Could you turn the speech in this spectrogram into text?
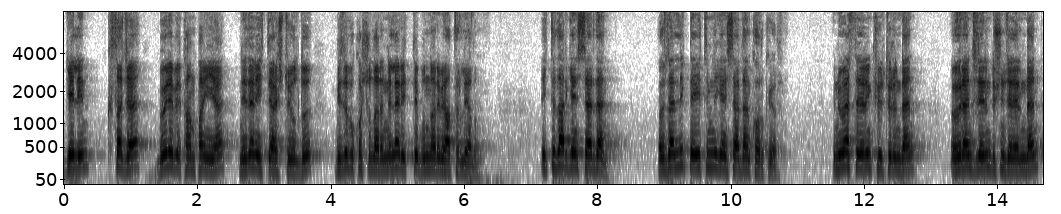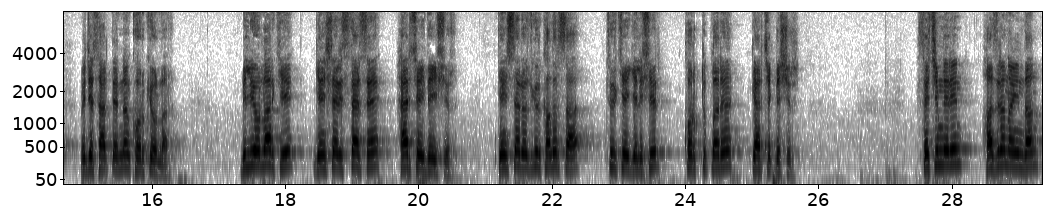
gelin kısaca böyle bir kampanyaya neden ihtiyaç duyuldu, bizi bu koşullara neler itti bunları bir hatırlayalım. İktidar gençlerden, özellikle eğitimli gençlerden korkuyor. Üniversitelerin kültüründen, öğrencilerin düşüncelerinden ve cesaretlerinden korkuyorlar. Biliyorlar ki gençler isterse her şey değişir. Gençler özgür kalırsa Türkiye gelişir, korktukları gerçekleşir. Seçimlerin Haziran ayından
